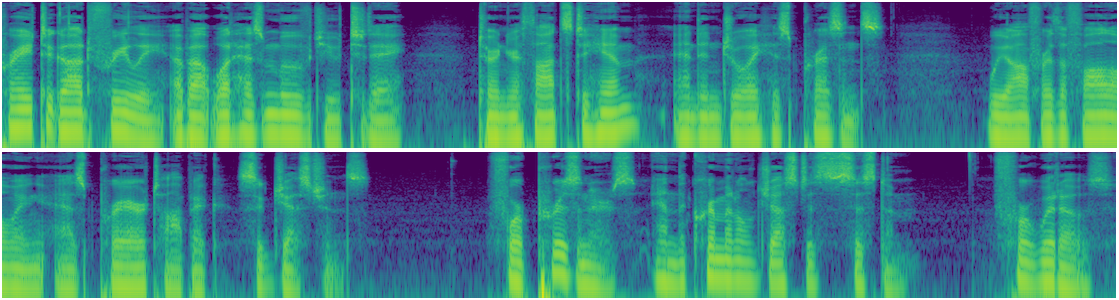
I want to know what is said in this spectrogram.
Pray to God freely about what has moved you today. Turn your thoughts to Him and enjoy His presence we offer the following as prayer topic suggestions for prisoners and the criminal justice system, for widows.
